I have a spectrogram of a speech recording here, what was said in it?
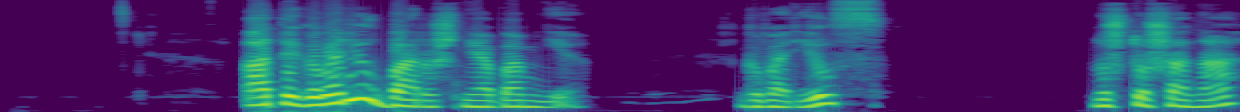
— А ты говорил барышне обо мне? — Говорил-с. — Ну что ж она?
